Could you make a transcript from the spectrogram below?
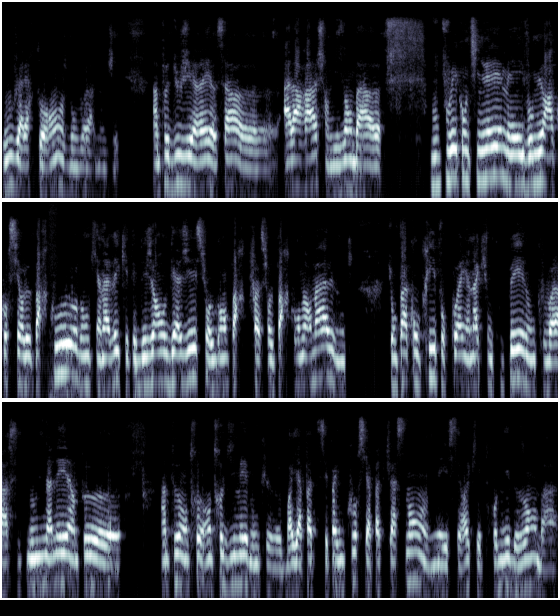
rouge alerte orange donc voilà donc j'ai un peu dû gérer euh, ça à l'arrache en disant bah vous pouvez continuer, mais il vaut mieux raccourcir le parcours. Donc il y en avait qui étaient déjà engagés sur le grand parcours, enfin sur le parcours normal, donc qui n'ont pas compris pourquoi il y en a qui ont coupé. Donc voilà, c'est une année un peu, un peu entre entre guillemets. Donc euh, bah il y a pas, c'est pas une course, il y a pas de classement, mais c'est vrai que les premiers devant, bah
